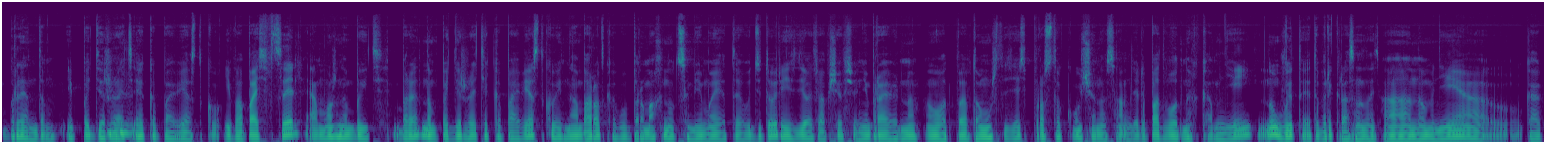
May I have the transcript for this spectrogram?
брендом и поддержать Мгм. эко-повестку и попасть в цель, а можно быть брендом, поддержать эко-повестку и, наоборот, как бы промахнуться мимо этой аудитории и сделать вообще все неправильно. Вот, потому что здесь просто куча, на самом деле, подводных камней. Ну, вы-то это прекрасно знаете. А, но мне, как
